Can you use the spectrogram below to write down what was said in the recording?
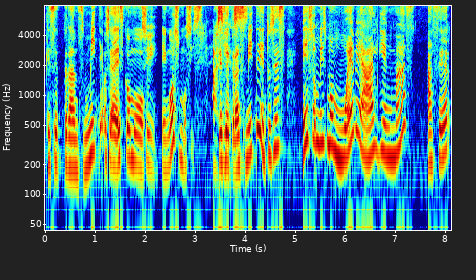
que se transmite, o sea, es como Sí. en ósmosis, Así que se es. transmite y entonces eso mismo mueve a alguien más a hacer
